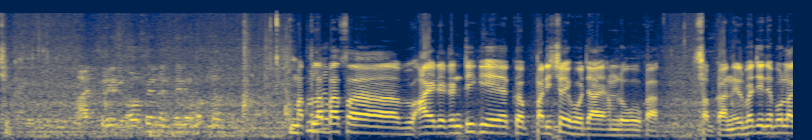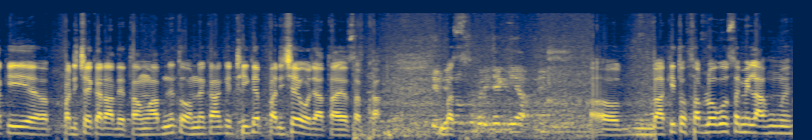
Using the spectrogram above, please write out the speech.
ठीक है। मतलब मतलब बस आइडेंटिटी की एक परिचय हो जाए हम लोगों का सबका। निर्भय जी ने बोला कि परिचय करा देता हूँ आपने तो हमने कहा कि ठीक है परिचय हो जाता है सबका। बस। परिचय किया आपने? और बाकी तो सब लोगों से मिला हूँ मैं।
